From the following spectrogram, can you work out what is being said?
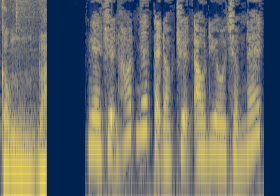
Công đoán Nghe chuyện hot nhất tại đọc truyện audio.net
